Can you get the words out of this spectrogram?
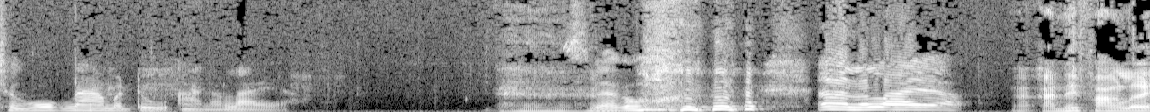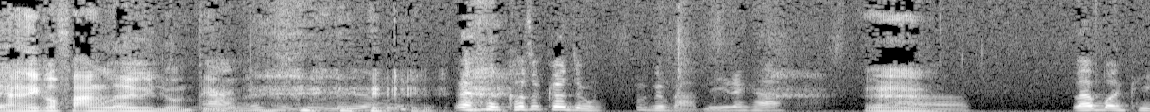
ชะโงกหน้ามาดูอ่านอะไร อะ แล้วก็อ่านอะไรอะ อ่านให้ฟังเลย อ่านให้เขาฟังเลยคุณโยมติ๋วอ่านไม่เห็นรู้เรื่องเขาจะก็จะพูดกันแบบนี้นะคะแล้วบางที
